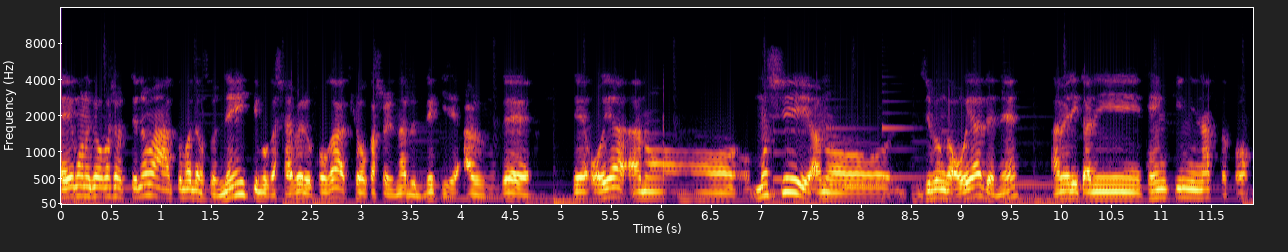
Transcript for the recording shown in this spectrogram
英語の教科書っていうのは、あくまでもそのネイティブが喋る子が教科書になるべきであるので、で、親、あの、もし、あの、自分が親でね、アメリカに転勤になったと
